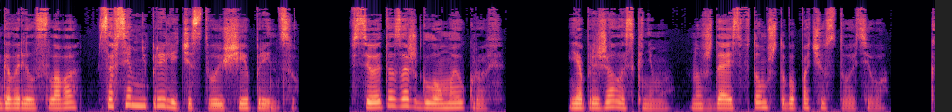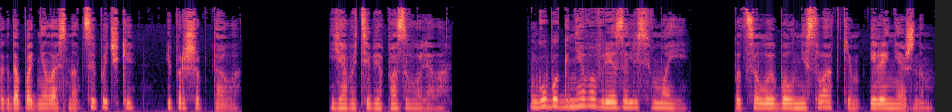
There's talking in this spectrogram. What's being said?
говорил слова, совсем неприличествующие принцу. Все это зажгло мою кровь. Я прижалась к нему, нуждаясь в том, чтобы почувствовать его, когда поднялась на цыпочки и прошептала. «Я бы тебе позволила». Губы гнева врезались в мои. Поцелуй был не сладким или нежным.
